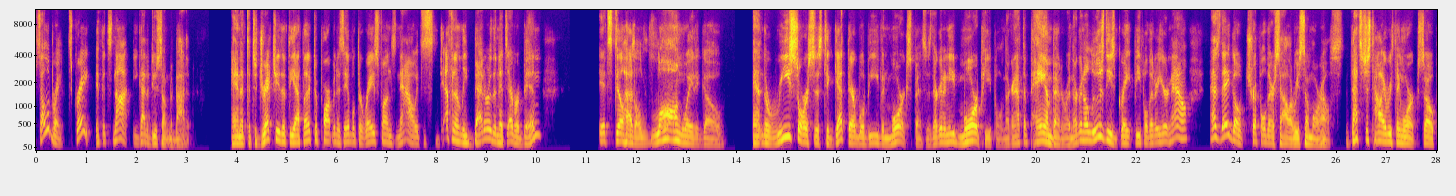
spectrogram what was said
celebrate. It's great. If it's not you got to do something about it. And at the trajectory that the athletic department is able to raise funds now it's definitely better than it's ever been. It still has a long way to go and the resources to get there will be even more expenses. They're going to need more people and they're going to have to pay them better. And they're going to lose these great people that are here now as they go triple their salary somewhere else. That's just how everything works. So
